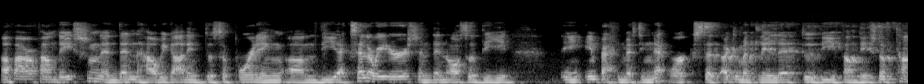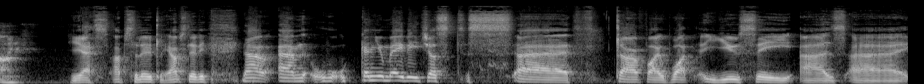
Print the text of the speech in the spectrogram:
of our foundation, and then how we got into supporting um, the accelerators and then also the impact investing networks that ultimately led to the foundation of Toniic. Yes, absolutely, absolutely. Now, um, can you maybe just uh, clarify what you see as uh,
